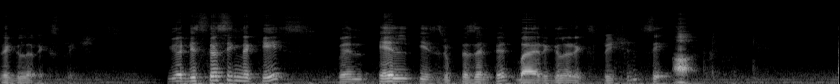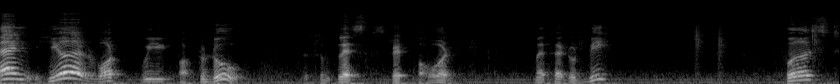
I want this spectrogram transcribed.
regular expressions. We are discussing the case when L is represented by a regular expression say R. And here what we ought to do, the simplest straightforward method would be first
